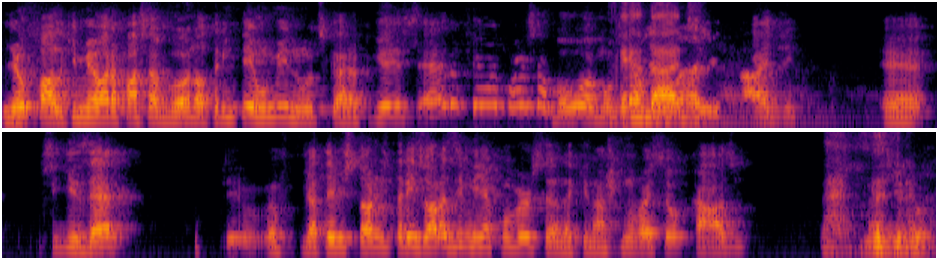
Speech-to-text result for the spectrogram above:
E eu falo que meia hora passa voando, ó, 31 minutos, cara. Porque é, no fim, é uma conversa boa, mostrar Verdade. a realidade. É, se quiser, eu já teve história de três horas e meia conversando aqui. Não acho que não vai ser o caso. Mas, digo,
